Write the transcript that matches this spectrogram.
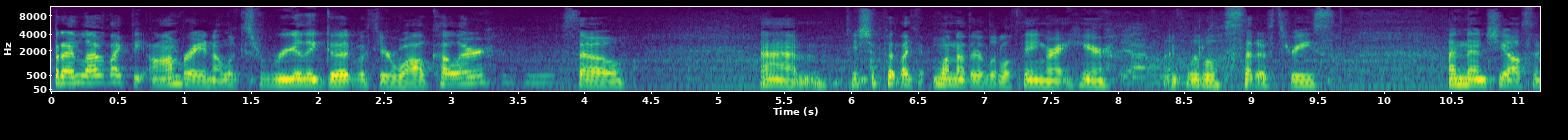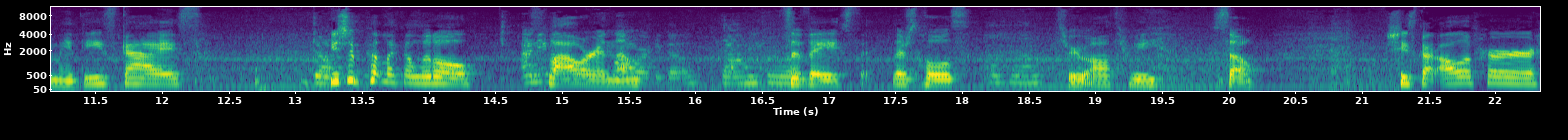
But I love like the ombre and it looks really good with your wall color. Mm -hmm. So, um, you should put like one other little thing right here. Yeah. Like a little set of threes. And then she also made these guys. Don't you should put like a little flower in flower them. it's a vase. There's holes uh -huh. through all three. So she's got all of her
